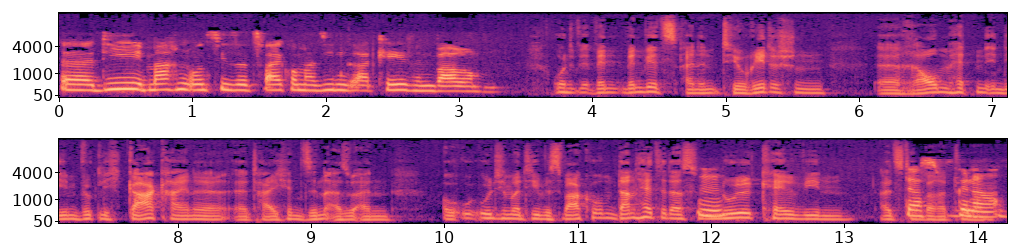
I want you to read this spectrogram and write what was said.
äh, die machen uns diese 2,7 Grad Kelvin warm. Und wenn, wenn wir jetzt einen theoretischen äh, Raum hätten, in dem wirklich gar keine äh, Teilchen sind, also ein ultimatives Vakuum, dann hätte das hm. 0 Kelvin als das, Temperatur. Genau,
